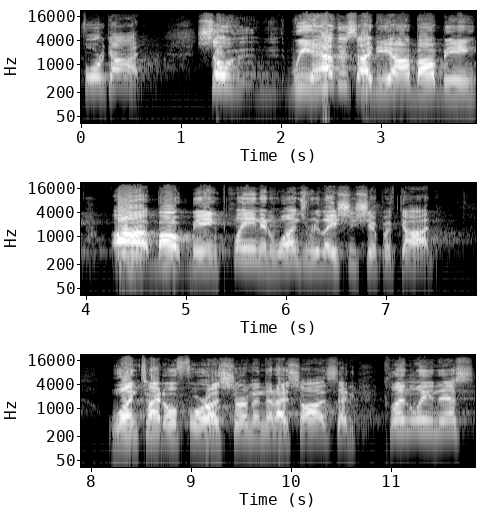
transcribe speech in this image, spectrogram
for God. So we have this idea about being uh, about being clean in one's relationship with God. One title for a sermon that I saw said, "Cleanliness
